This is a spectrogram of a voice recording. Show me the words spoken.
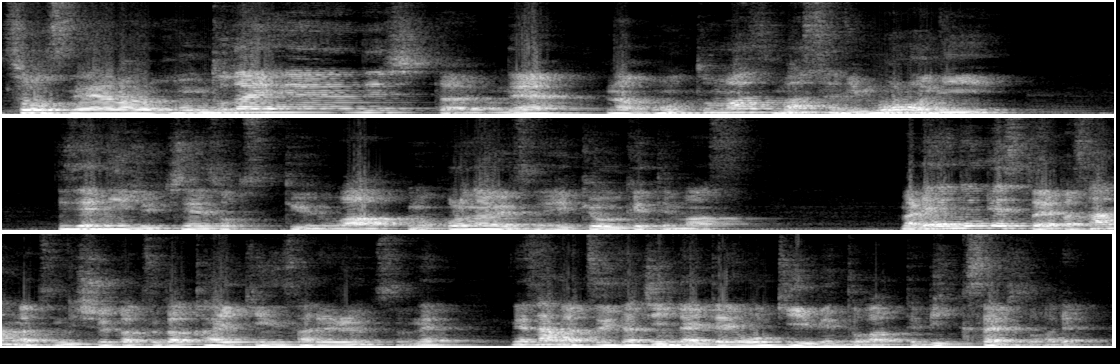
そうですね。まあ、本当大変でしたよね。なんか本当ま、まさにもろに、2021年卒っていうのは、このコロナウイルスの影響を受けてます。まあ、例年ですとやっぱ3月に就活が解禁されるんですよね。で、3月1日に大体大きいイベントがあって、ビッグサイトとかで。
